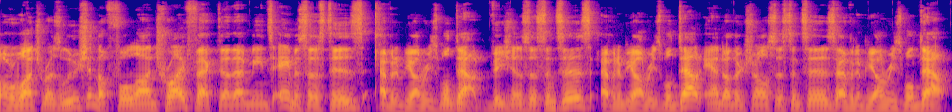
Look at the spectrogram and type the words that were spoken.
Overwatch Resolution, the full-on trifecta. That means aim assist is evident beyond reasonable doubt. Vision assistance is evident beyond reasonable doubt. And other external assistance is evident beyond reasonable doubt.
